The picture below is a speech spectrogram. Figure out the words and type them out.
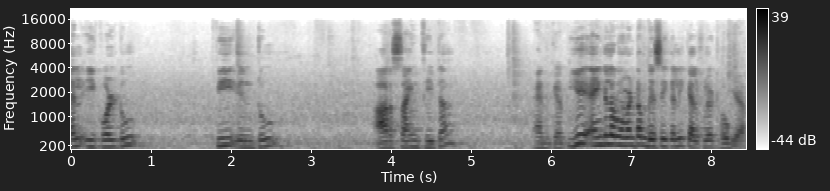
L equal to P into R sine theta N cap ये एंगुलर मोमेंटम बेसिकली कैलकुलेट हो गया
